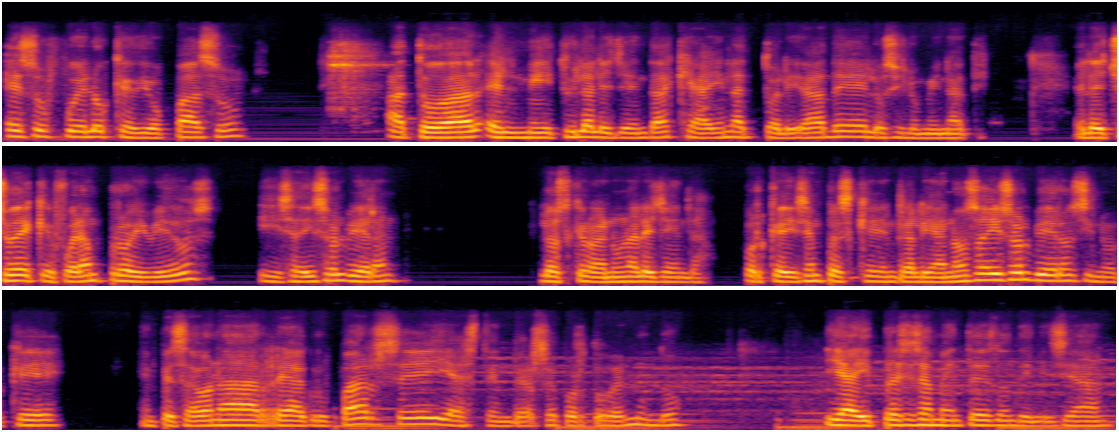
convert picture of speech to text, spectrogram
eso fue lo que dio paso a todo el mito y la leyenda que hay en la actualidad de los Illuminati. El hecho de que fueran prohibidos y se disolvieran los creó en una leyenda, porque dicen pues que en realidad no se disolvieron, sino que empezaron a reagruparse y a extenderse por todo el mundo. Y ahí precisamente es donde inician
